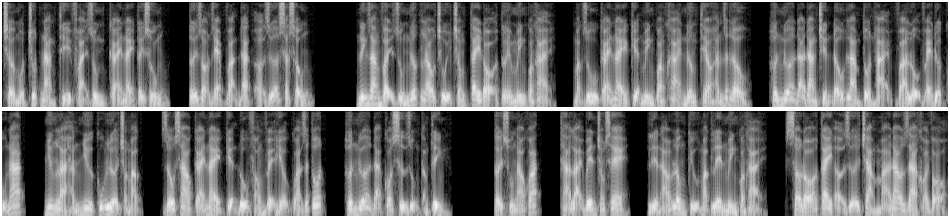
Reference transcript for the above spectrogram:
chờ một chút nàng thì phải dùng cái này cây súng, tới dọn dẹp vạn đạt ở giữa sát sống. Ninh giang vậy dùng nước lau chùi trong tay đỏ tươi minh quang khải, mặc dù cái này kiện minh quang khải nương theo hắn rất lâu, hơn nữa đã đang chiến đấu làm tổn hại và lộ vẻ được cũ nát, nhưng là hắn như cũ lựa chọn mặc dẫu sao cái này kiện đồ phòng vệ hiệu quả rất tốt, hơn nữa đã có sử dụng cảm tình. Thời xuống áo khoác, thả lại bên trong xe, liền áo lông cừu mặc lên minh quang khải, sau đó tay ở giữa chạm mã đao ra khỏi vỏ,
